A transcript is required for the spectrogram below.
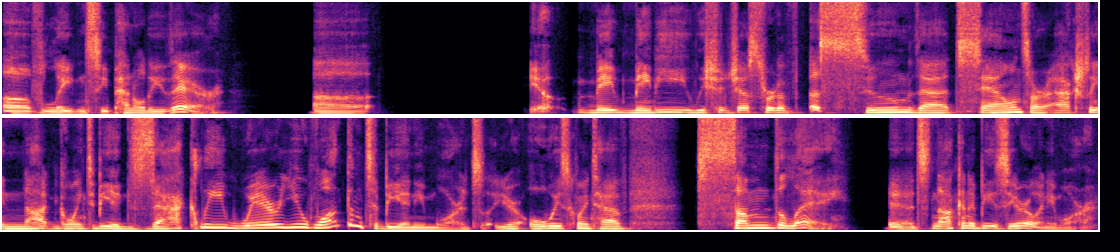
of latency penalty there. Uh, maybe, maybe we should just sort of assume that sounds are actually not going to be exactly where you want them to be anymore. It's, you're always going to have some delay. It's not going to be zero anymore.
